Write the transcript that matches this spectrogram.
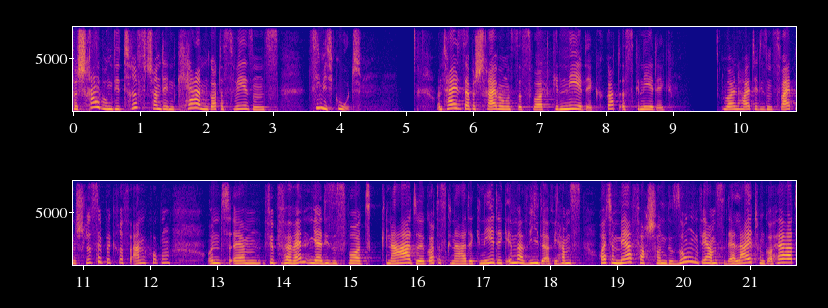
Beschreibung, die trifft schon den Kern Gottes Wesens ziemlich gut. Und Teil dieser Beschreibung ist das Wort gnädig. Gott ist gnädig. Wir wollen heute diesen zweiten Schlüsselbegriff angucken und ähm, wir verwenden ja dieses Wort Gnade, Gottes Gnade, gnädig immer wieder. Wir haben es heute mehrfach schon gesungen, wir haben es in der Leitung gehört.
